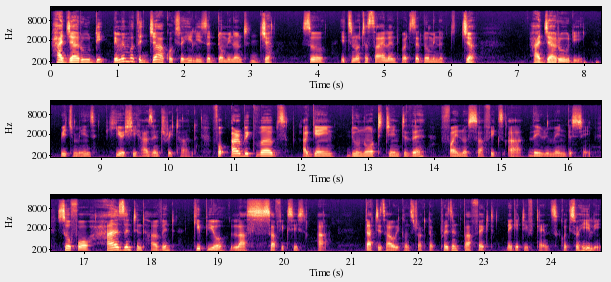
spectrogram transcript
Hajarudi. Remember the ja kwa Kiswahili is a dominant ja. So it's not a silent, but it's a dominant ja. Hajarudi, which means he or she hasn't returned. For Arabic verbs, again, do not change the final suffix a. They remain the same. So for hasn't and haven't, keep your last suffixes a. That is how we construct a present perfect negative tense kwa Kiswahili.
